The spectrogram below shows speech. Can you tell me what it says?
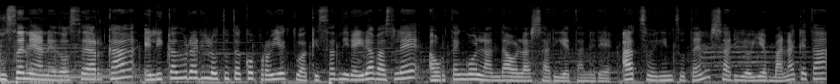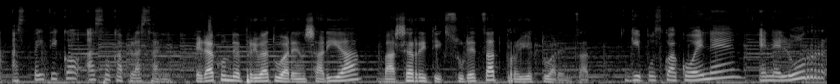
Zuzenean edo zeharka, elikadurari lotutako proiektuak izan dira irabazle aurtengo landaola sarietan ere. Atzo egin zuten sari hoien banaketa azpeitiko azoka plazan. Erakunde pribatuaren saria, baserritik zuretzat proiektuarentzat. Gipuzkoako ene, enelur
